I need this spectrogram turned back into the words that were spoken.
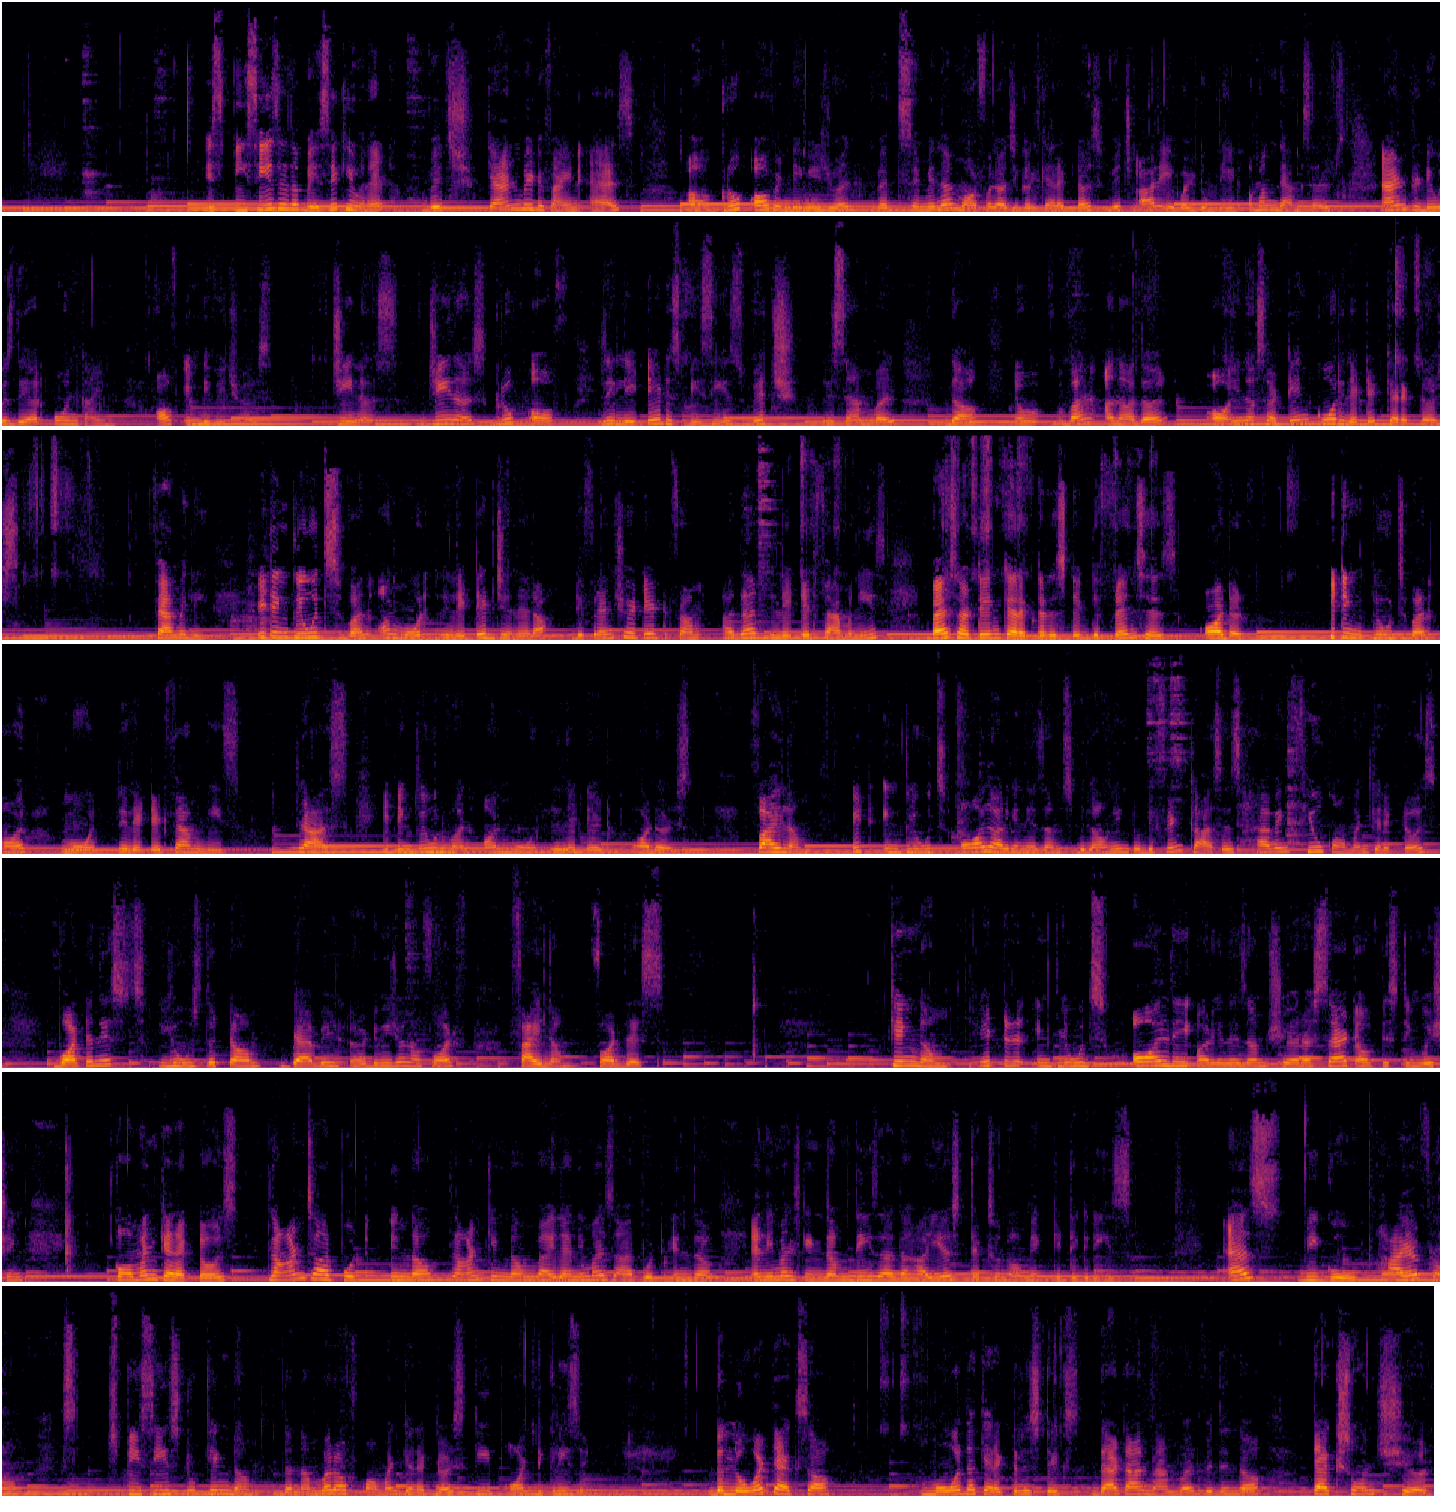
A species is a basic unit which can be defined as a group of individuals with similar morphological characters which are able to breed among themselves and produce their own kind of individuals. Genus Genus group of related species which resemble the uh, one another or in a certain correlated characters. Family it includes one or more related genera differentiated from other related families by certain characteristic differences. Order it includes one or more related families. Class it includes one or more related orders. Phylum it includes all organisms belonging to different classes having few common characters Botanists use the term uh, division of or phylum for this. Kingdom it includes all the organisms share a set of distinguishing common characters. Plants are put in the plant kingdom while animals are put in the animal kingdom. These are the highest taxonomic categories. As we go higher from species to kingdom, the number of common characters keep on decreasing. The lower taxa more the characteristics that are member within the taxon share.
